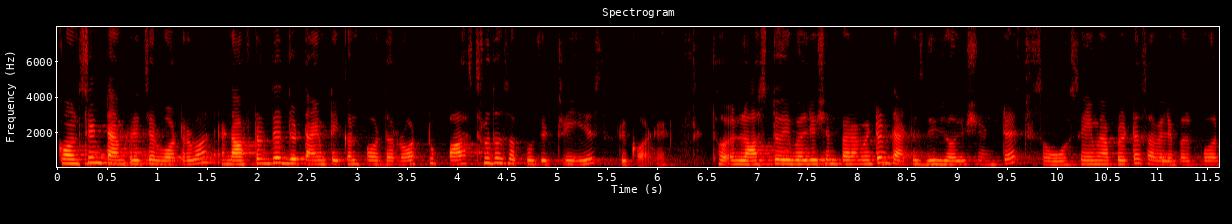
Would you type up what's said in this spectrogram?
constant temperature water bath and after that the time taken for the rod to pass through the suppository is recorded last evaluation parameter that is the resolution test. So same apparatus available for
